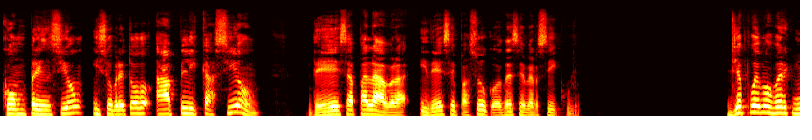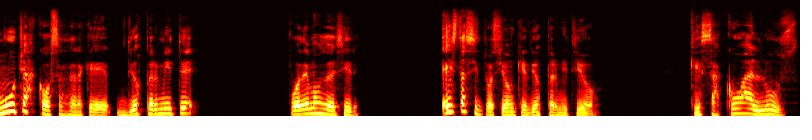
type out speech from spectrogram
comprensión y sobre todo aplicación de esa palabra y de ese pasuco, de ese versículo. Ya podemos ver muchas cosas de las que Dios permite. Podemos decir, esta situación que Dios permitió, que sacó a luz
